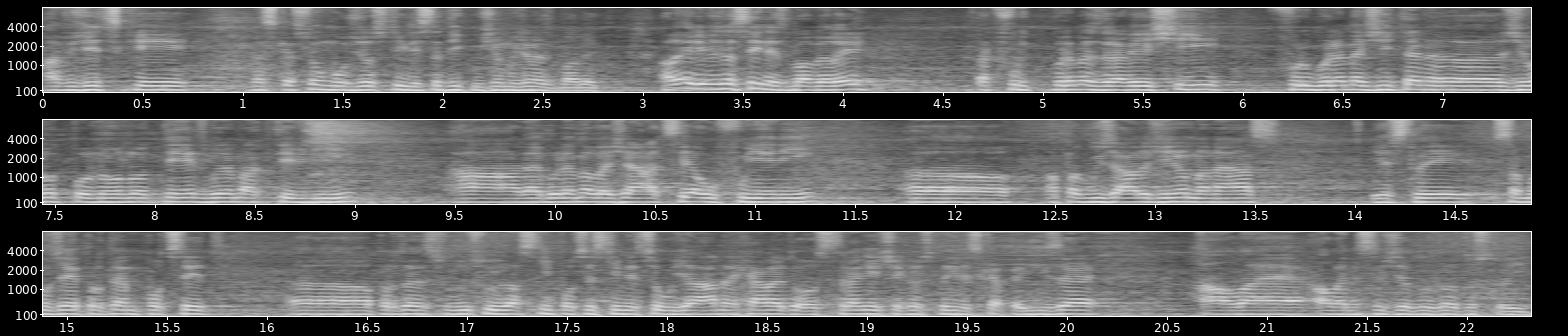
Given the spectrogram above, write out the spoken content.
a vždycky dneska jsou možnosti, kdy se ty kůže můžeme zbavit. Ale i kdybychom se ji nezbavili, tak furt budeme zdravější, furt budeme žít ten uh, život plnohodnotně, budeme aktivní a nebudeme ležáci a ufunění. Uh, a pak už záleží jenom na nás, jestli samozřejmě pro ten pocit, pro ten svůj vlastní pocit s tím něco uděláme, necháme to odstranit, všechno stojí dneska peníze, ale, ale myslím, že to, to, to stojí.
